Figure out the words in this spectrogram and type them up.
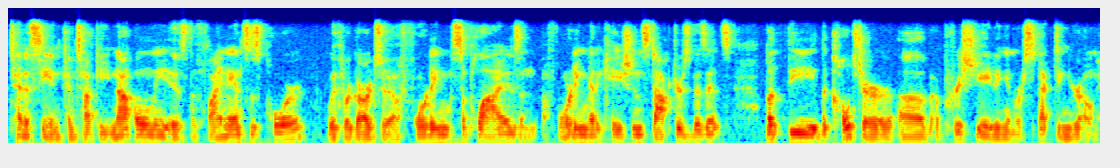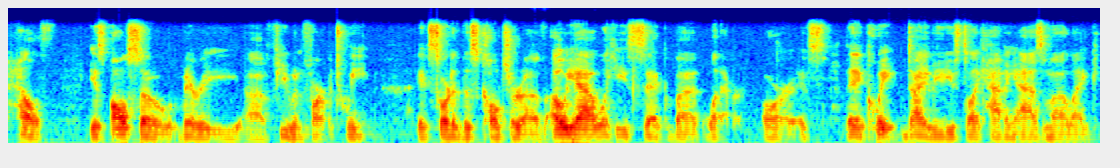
Tennessee and Kentucky, not only is the finances poor with regard to affording supplies and affording medications, doctor's visits, but the, the culture of appreciating and respecting your own health is also very uh, few and far between. It's sort of this culture of, oh yeah, well he's sick, but whatever. Or it's they equate diabetes to like having asthma, like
